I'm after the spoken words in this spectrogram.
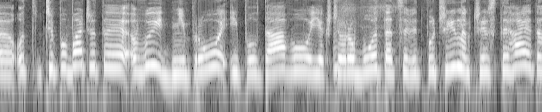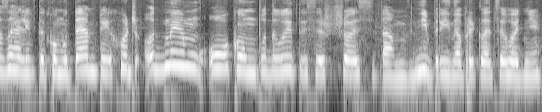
е, от чи побачите ви Дніпро і Полтаву, якщо робота це відпочинок, чи встигаєте взагалі в такому темпі, хоч одним оком подивитися щось там в Дніпрі, наприклад, сьогодні?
